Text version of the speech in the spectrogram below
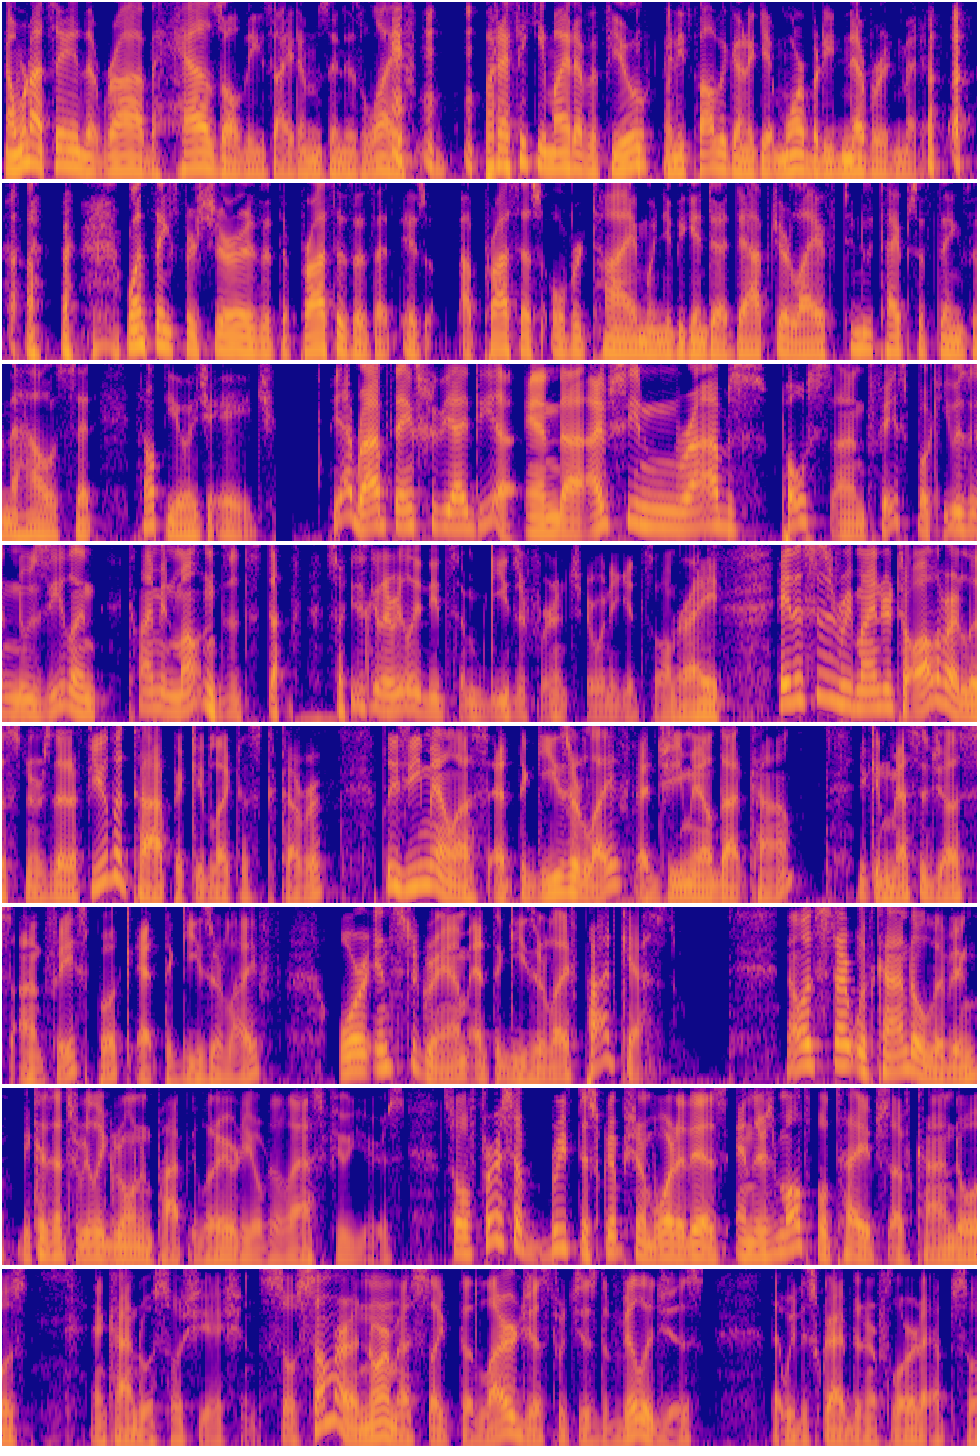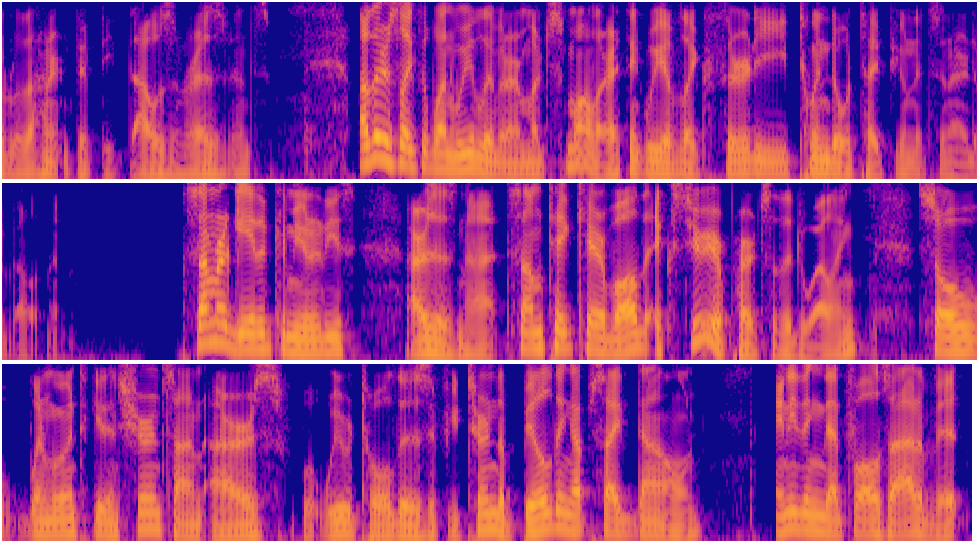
Now, we're not saying that Rob has all these items in his life, but I think he might have a few, and he's probably going to get more, but he'd never admit it. One thing's for sure is that the process is, that is a process over time when you begin to adapt your life to new types of things in the house that help you as you age. Yeah, Rob, thanks for the idea. And uh, I've seen Rob's posts on Facebook. He was in New Zealand climbing mountains and stuff. So he's going to really need some geezer furniture when he gets home. Right. Hey, this is a reminder to all of our listeners that if you have a topic you'd like us to cover, please email us at thegeezerlife at gmail.com. You can message us on Facebook at The Geezer Life or Instagram at The Geezer Life Podcast. Now let's start with condo living because that's really grown in popularity over the last few years. So first a brief description of what it is and there's multiple types of condos and condo associations. So some are enormous like the largest which is the villages that we described in our Florida episode with 150,000 residents. Others like the one we live in are much smaller. I think we have like 30 twindo type units in our development. Some are gated communities, ours is not. Some take care of all the exterior parts of the dwelling. So when we went to get insurance on ours, what we were told is if you turn the building upside down, anything that falls out of it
